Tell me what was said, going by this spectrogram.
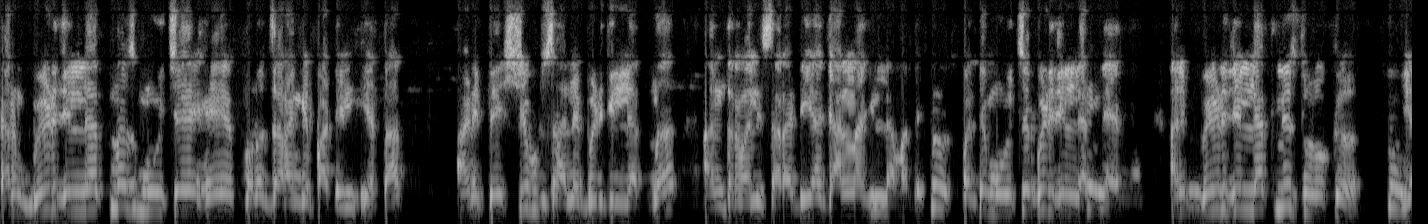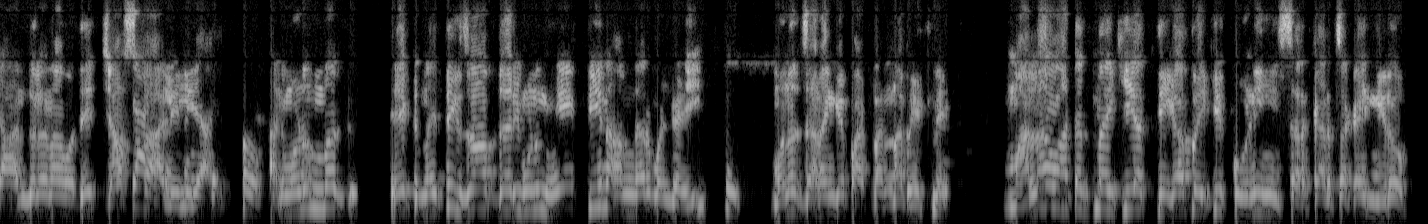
कारण बीड जिल्ह्यातनंच मूळचे हे मनोज जरांगे पाटील येतात आणि ते शिफ्ट झाले बीड जिल्ह्यातनं अंतरवाली सराटी या जालना जिल्ह्यामध्ये. पण ते मूळचे बीड जिल्ह्यातले आहेत. आणि बीड जिल्ह्यातलीच लोक या आंदोलनामध्ये जास्त आलेली आहेत. हो. आणि म्हणून मग एक नैतिक जबाबदारी म्हणून हे तीन आमदार मंडळी मनोज जरांगे पाटलांना भेटले. मला वाटत नाही की या तिघापैकी कोणीही सरकारचा काही निरोप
